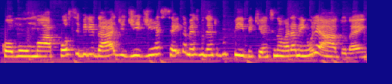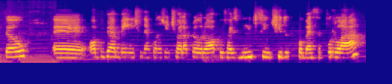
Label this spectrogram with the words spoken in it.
como uma possibilidade de, de receita mesmo dentro do PIB, que antes não era nem olhado, né? Então, é, obviamente, né, quando a gente olha para a Europa, faz muito sentido que começa por lá,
